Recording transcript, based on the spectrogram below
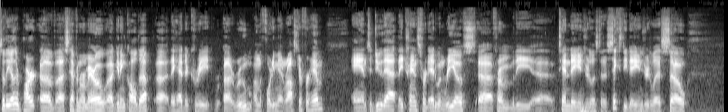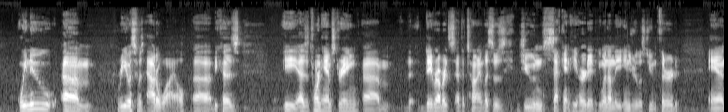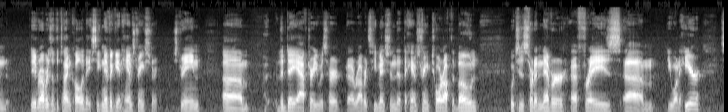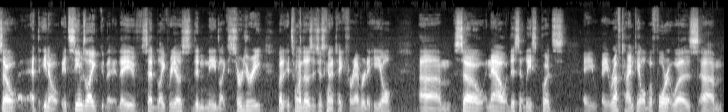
So the other part of uh, Stefen Romero uh, getting called up, uh, they had to create uh, room on the 40-man roster for him, and to do that, they transferred Edwin Rios uh, from the 10-day uh, injury list to the 60-day injury list. So we knew um, Rios was out a while because he has a torn hamstring. Um, Dave Roberts at the time, this was June 2nd, he heard it. He went on the injury list June 3rd, and Dave Roberts at the time called it a significant hamstring strain. Um, the day after he was hurt, uh, Roberts he mentioned that the hamstring tore off the bone, which is sort of never a phrase um, you want to hear. So, the, you know, it seems like they've said like Rios didn't need like surgery, but it's one of those that's just going to take forever to heal. Um, so now this at least puts a, a rough timetable. Before it was um,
